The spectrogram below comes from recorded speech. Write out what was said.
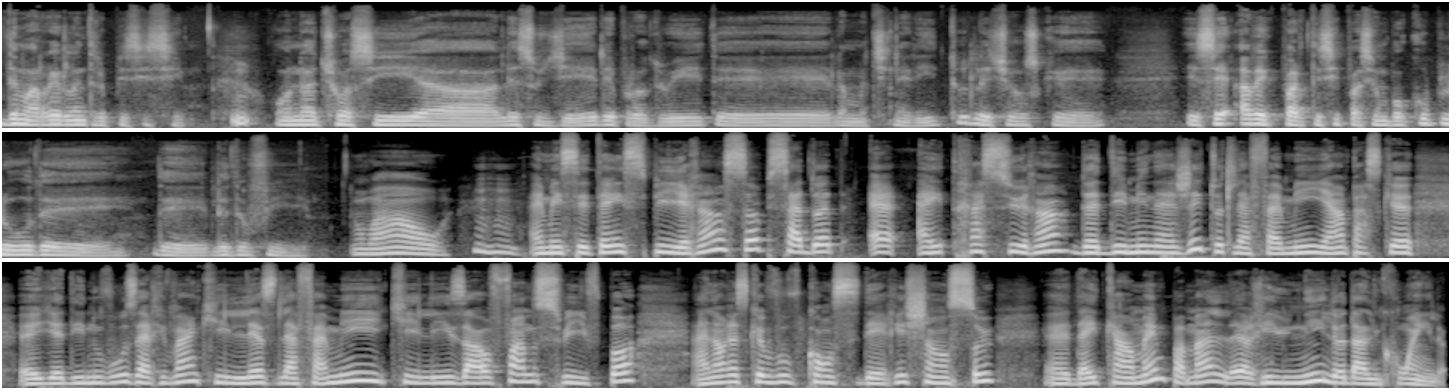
démarrer l'entreprise ici. On a choisi euh, les sujets, les produits, eh, la machinerie, toutes les choses que... Et c'est avec participation beaucoup plus de, de les deux filles. Wow. Eh, mais c'est inspirant, ça. Puis ça doit être, être rassurant de déménager toute la famille, hein, parce qu'il il y a des nouveaux arrivants qui laissent de la famille, qui les enfants ne suivent pas. Alors, est-ce que vous vous considérez chanceux euh, d'être quand même pas mal euh, réunis là, dans le coin? Là?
